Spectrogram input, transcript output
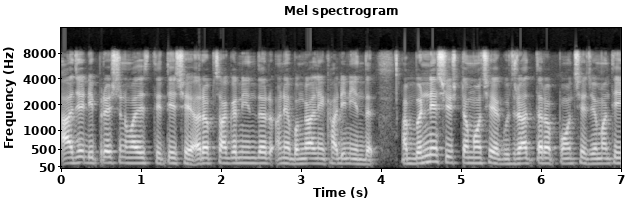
આ જે ડિપ્રેશનવાળી સ્થિતિ છે. અરબ સાગરની અંદર અને બંગાળની ખાડીની અંદર. આ બંને સિસ્ટમો છે ગુજરાત તરફ પહોંચે જેમાંથી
